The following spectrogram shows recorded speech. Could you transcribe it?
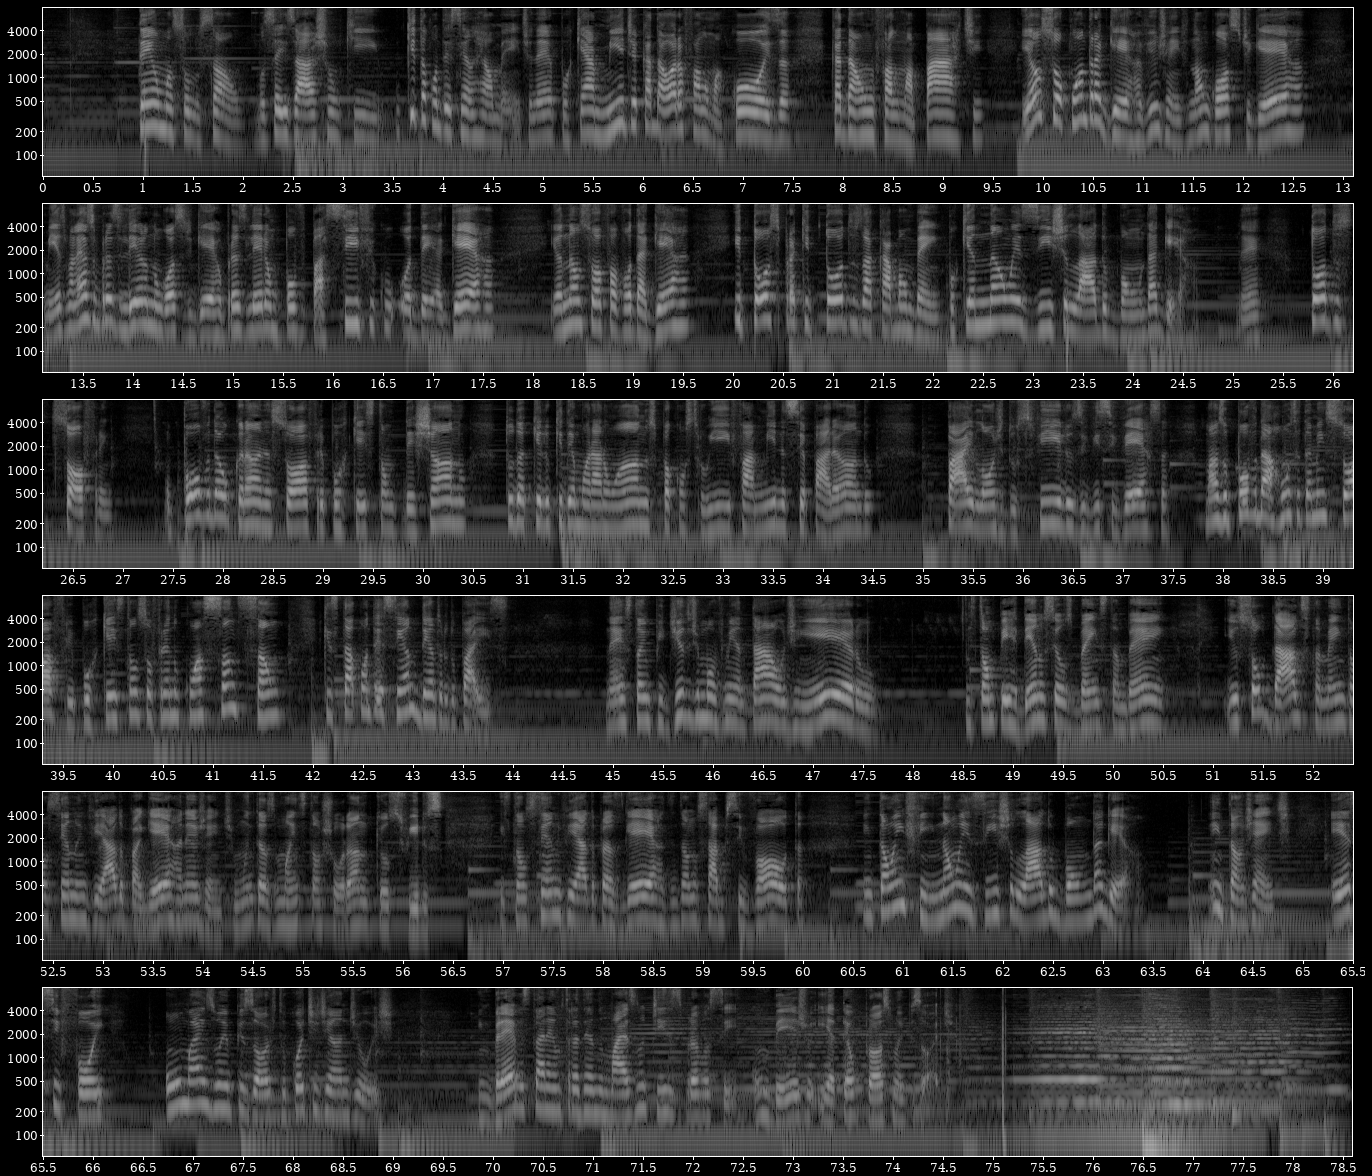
tem uma solução? Vocês acham que o que está acontecendo realmente, né? Porque a mídia cada hora fala uma coisa, cada um fala uma parte. Eu sou contra a guerra, viu, gente? Não gosto de guerra. Mesmo, aliás, o brasileiro não gosta de guerra. O brasileiro é um povo pacífico, odeia guerra. Eu não sou a favor da guerra e torço para que todos acabam bem, porque não existe lado bom da guerra, né? todos sofrem. O povo da Ucrânia sofre porque estão deixando tudo aquilo que demoraram anos para construir, famílias separando, pai longe dos filhos e vice-versa. Mas o povo da Rússia também sofre porque estão sofrendo com a sanção que está acontecendo dentro do país. Né? Estão impedidos de movimentar o dinheiro, estão perdendo seus bens também. E os soldados também estão sendo enviados para a guerra, né, gente? Muitas mães estão chorando porque os filhos estão sendo enviados para as guerras, então não sabe se volta. Então, enfim, não existe lado bom da guerra. Então, gente, esse foi um mais um episódio do cotidiano de hoje. Em breve estaremos trazendo mais notícias para você. Um beijo e até o próximo episódio.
